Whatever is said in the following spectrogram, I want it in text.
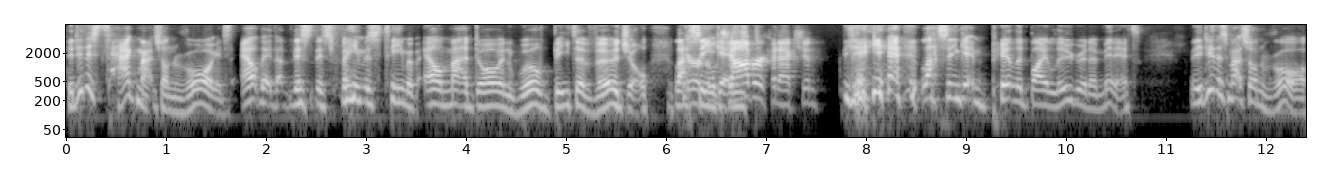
They did this tag match on Raw against El, this this famous team of El Matador and World Beater Virgil. Last Miracle scene getting jobber connection. Yeah, yeah. Last scene getting pillared by Luger in a minute. They do this match on Raw,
